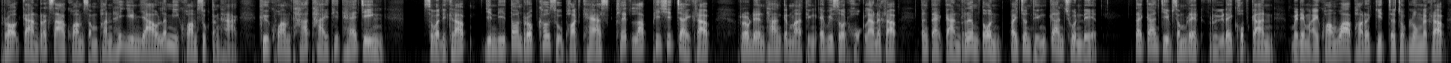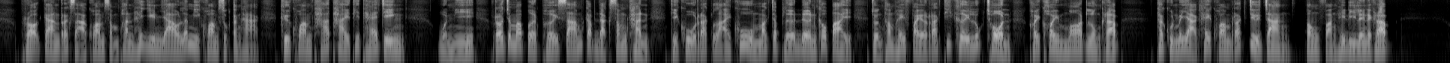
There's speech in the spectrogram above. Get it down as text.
เพราะการรักษาความสัมพันธ์ให้ยืนยาวและมีความสุขต่างหาก คือความท้าทายที่แท้จริง สวัสดีครับ ยินดีต้อนรับเข้าสู่พอดแคสต์เคล็ดลับพิชิตใจครับ เราเดินทางกันมาถึงเอพิโซด6แล้วนะครับ ตั้งแต่การเริ่มต้นไปจนถึงการชวนเดท แต่การจีบสำเร็จหรือได้คบกัน ไม่ได้หมายความว่าภารกิจจะจบลงนะครับ เพราะการรักษาความสัมพันธ์ให้ยืนยาวและมีความสุขต่างหาก คือความท้าทายที่แท้จริง วันนี้เราจะมาเปิดเผย 3 กับดักสำคัญ ที่คู่รักหลายคู่มักจะเผลอเดินเข้าไป จนทำให้ไฟรักที่เคยลุกโชน ค่อยๆ มอดลงครับ ถ้าคุณไม่อยากให้ความรักจืดจาง ต้องฟังให้ดีเลยนะครับ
